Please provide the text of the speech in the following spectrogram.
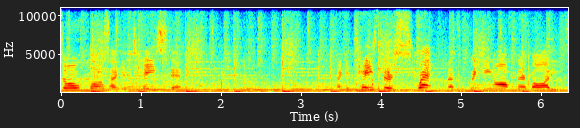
So close, I can taste it. I can taste their sweat that's wicking off their bodies.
